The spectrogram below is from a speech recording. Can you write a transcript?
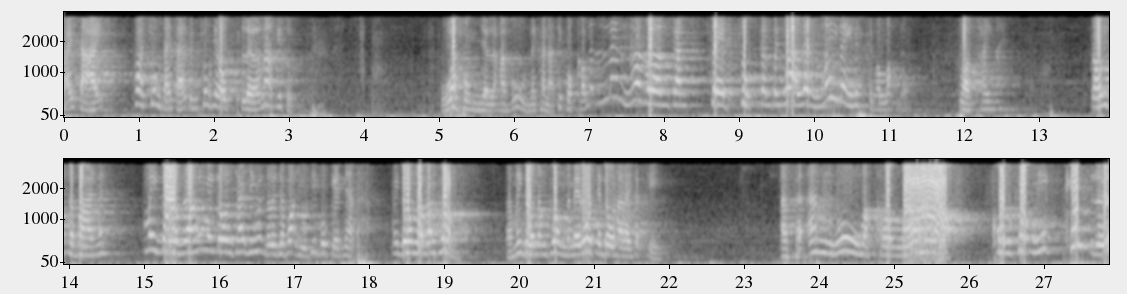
สายๆ เพราะช่วงสายๆ เป็นช่วงที่เราเผลอมากที่สุดวะฮุมยลาบูในขณะที่พวกเขานั้นเล่นระเริงกัน เสพสุขกันเป็นว่าเล่นไม่ได้นึกถึงอัลลอฮ์เลย ปลอดภัยไหมเรานี่สบายไหมไม่โดนเราไม่โดนใช้ชีวิตโดยเฉพาะอยู่ที่ภูเก็ตเนี่ย ไม่โดนหรอกน้ำท่วมไม่โดนน้ำท่วมแต่ไม่รู้จะโดนอะไรสักทีอัฟอามินูมักรอลลอฮ์คนพวกนี้คิดหรือ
